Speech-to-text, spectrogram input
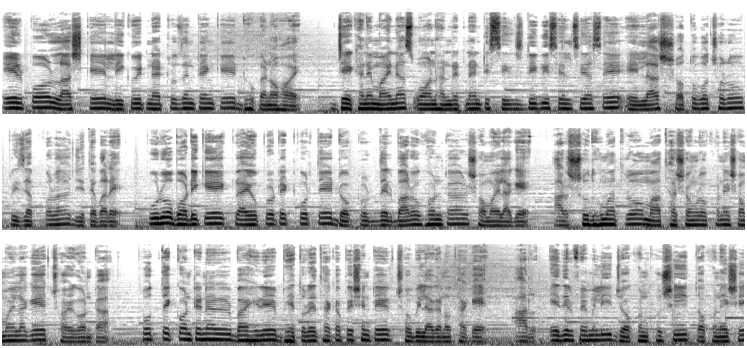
এরপর লাশকে লিকুইড নাইট্রোজেন ট্যাঙ্কে ঢোকানো হয়। যেখানে minus one hundred ninety six degree সেলসিয়াসে এই লাশ শত বছরও প্রিজার্ভ করা যেতে পারে। পুরো বডিকে ক্রায়ো প্রোটেক্ট করতে ডক্টরদের বারো ঘণ্টার সময় লাগে, আর শুধুমাত্র মাথা সংরক্ষণে সময় লাগে ছয় ঘণ্টা। প্রত্যেক কন্টেনারের বাইরে ভেতরে থাকা পেশেন্টের ছবি লাগানো থাকে। আর এদের ফ্যামিলি যখন খুশি তখন এসে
